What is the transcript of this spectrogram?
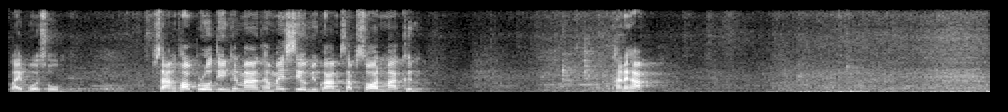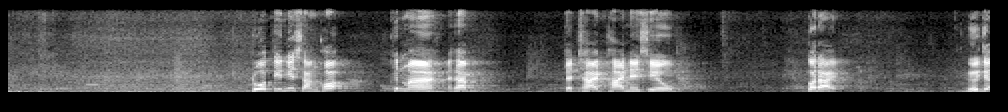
ไลโบโซมสังเคราะห์โปรตีนขึ้นมาทำให้เซลล์มีความซับซ้อนมากขึ้นถ่านะครับ โปรตีนที่สังเคราะห์ขึ้นมานะครับ จะใช้ภายในเซลล์ก็ได้ หรือจะ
